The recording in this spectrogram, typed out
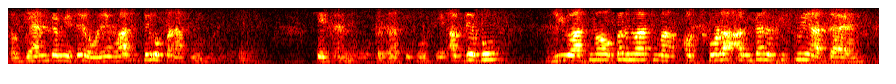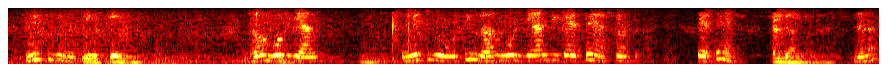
और ज्ञान का विषय होने मात्र से वो पराक नहीं होती चैतन्य प्रकाशित होते अब देखो जीवात्मा और परमात्मा और थोड़ा अंतर किसमें आता है? नित्य विभूति धर्मभूत ज्ञान। नित्य विभूति धर्मभूत ज्ञान भी कैसे हैं? कैसे हैं? है? ना?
